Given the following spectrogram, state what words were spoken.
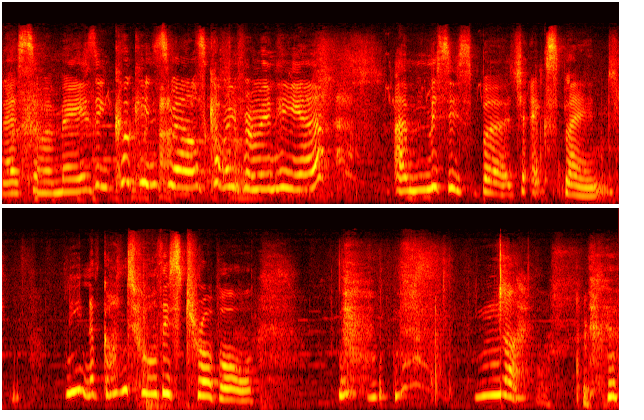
There's some amazing cooking smells coming from in here. Um, Mrs. Birch explained. Needn't have gone to all this trouble. Mwah.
